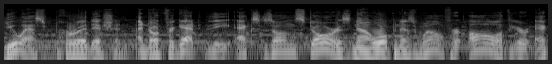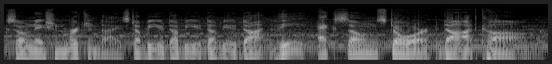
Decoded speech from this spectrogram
US per edition. And don't forget, the X Zone store is now open as well for all of your X Zone Nation merchandise. www.thexzonestore.com.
